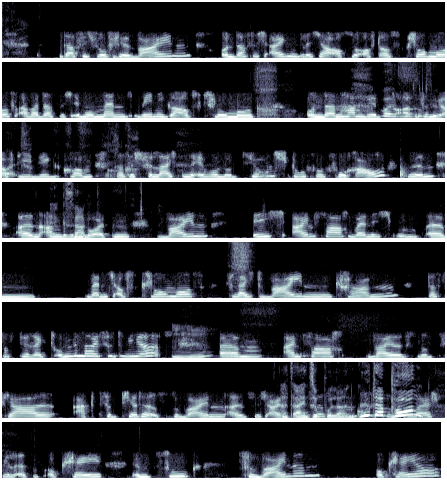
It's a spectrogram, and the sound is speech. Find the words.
dass ich so viel weine und dass ich eigentlich ja auch so oft aufs Klo muss, aber dass ich im Moment weniger aufs Klo muss. Und dann haben wir, sind wir auf die Idee gekommen, dass ich vielleicht eine Evolutionsstufe voraus bin allen anderen Exakt. Leuten, weil ich einfach, wenn ich, ähm, wenn ich aufs Klo muss, vielleicht weinen kann, dass das direkt umgeleitet wird. Mhm. Ähm, einfach, weil es sozial akzeptierter ist zu weinen, als sich einzupullern. Guter Punkt! Zum Beispiel, es ist okay, im Zug zu weinen. Okayer.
